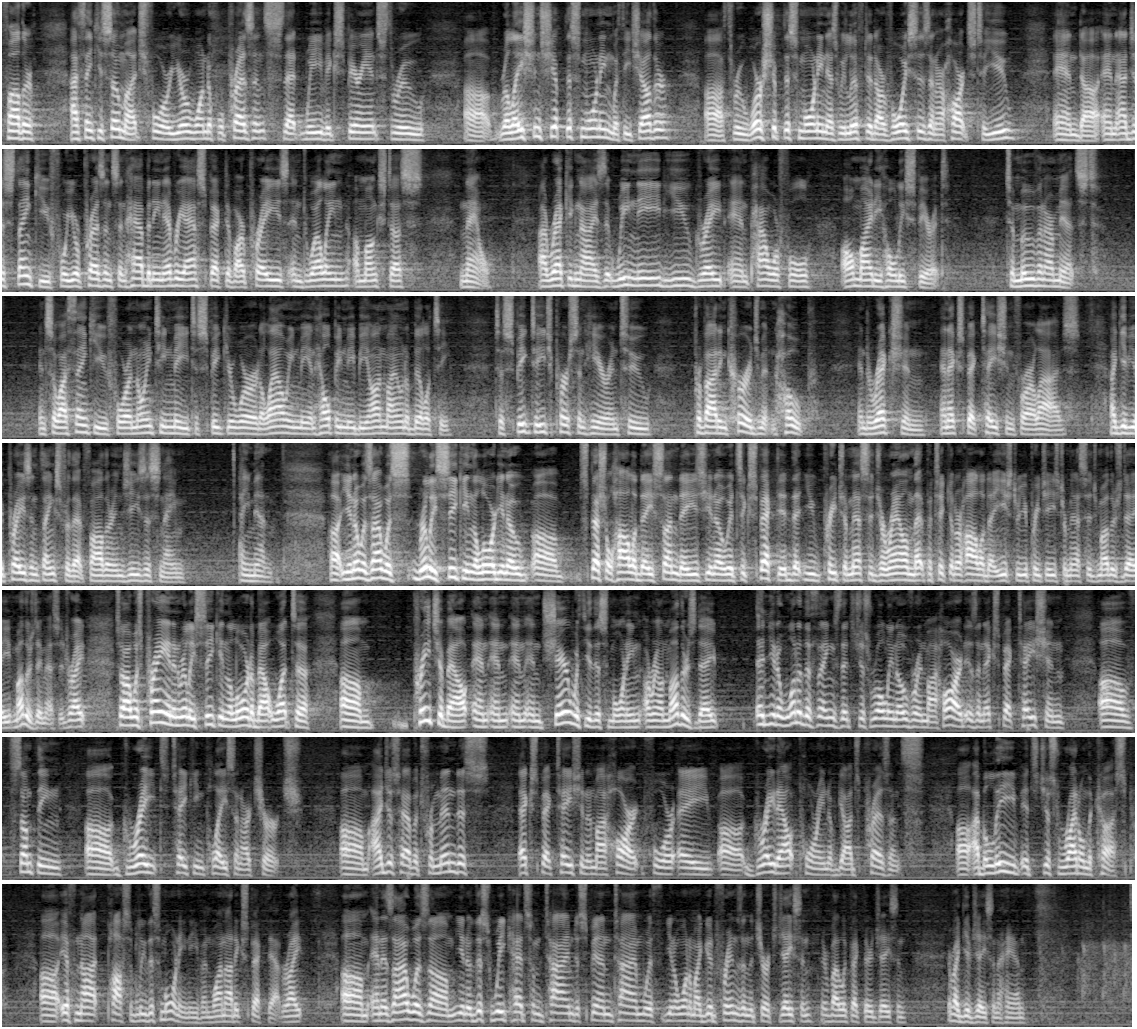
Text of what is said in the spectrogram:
Father, I thank you so much for your wonderful presence that we've experienced through uh, relationship this morning with each other uh, through worship this morning as we lifted our voices and our hearts to you. And, uh, and I just thank you for your presence inhabiting every aspect of our praise and dwelling amongst us now. I recognize that we need you, great and powerful, almighty Holy Spirit, to move in our midst. And so I thank you for anointing me to speak your word, allowing me and helping me beyond my own ability to speak to each person here and to provide encouragement and hope and direction and expectation for our lives. I give you praise and thanks for that, Father, in Jesus' name. Amen. Uh, you know, as I was really seeking the Lord, you know, uh, special holiday Sundays, you know, it's expected that you preach a message around that particular holiday. Easter, you preach Easter message, Mother's Day, Mother's Day message, right? So I was praying and really seeking the Lord about what to um, preach about and, and, and, and share with you this morning around Mother's Day. And you know, one of the things that's just rolling over in my heart is an expectation of something uh, great taking place in our church. Um, I just have a tremendous expectation in my heart for a uh, great outpouring of God's presence. Uh, I believe it's just right on the cusp, uh, if not possibly this morning, even. Why not expect that, right? Um, and as I was, um, you know, this week had some time to spend time with, you know, one of my good friends in the church, Jason. Everybody look back there, Jason. Everybody give Jason a hand.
